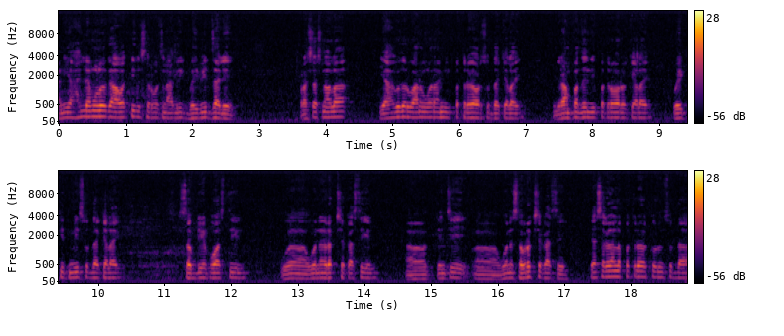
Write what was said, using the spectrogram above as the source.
आणि या हल्ल्यामुळं गावातील सर्वच नागरिक भयभीत झाले. प्रशासनाला या अगोदर वारंवार आम्ही पत्रव्यवहारसुद्धा केला आहे ग्रामपंचायतीने पत्रव्यवहार केला आहे वैयक्तिक मी सुद्धा केला आहे सब डी असतील व वनरक्षक असतील त्यांचे वनसंरक्षक असेल या सगळ्यांना पत्र करून सुद्धा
